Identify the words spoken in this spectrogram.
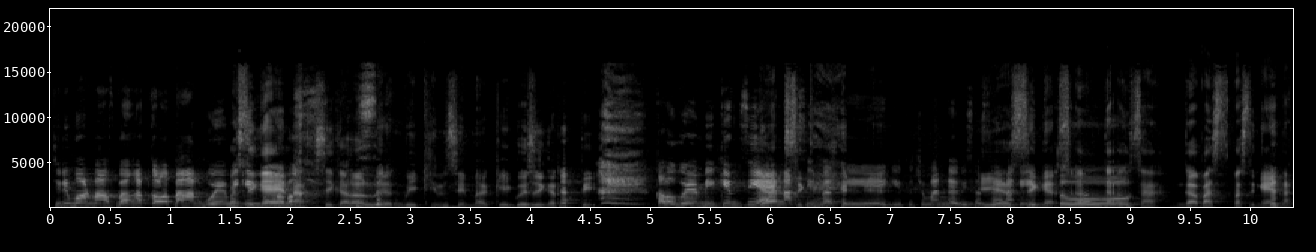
Jadi mohon maaf banget kalau tangan gue yang pasti bikin tuh nggak enak sih kalau lu yang bikin sih mbak gue sih ngerti Kalau gue yang bikin sih Nggak enak sih sih Mbak gitu. Cuman nggak bisa iya seenak sih nggak itu. oh, nggak usah nggak pas pasti nggak enak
